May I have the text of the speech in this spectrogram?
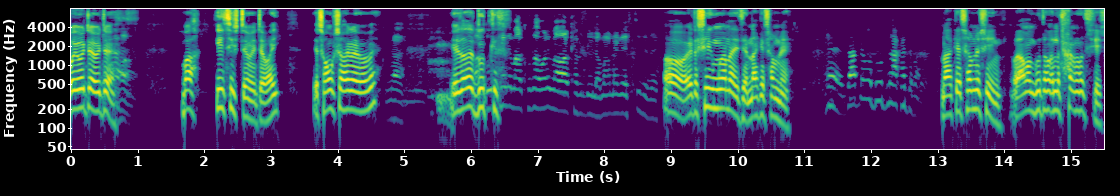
ওই ওইটা ওইটা। বাহ কি সিস্টেম এটা ভাই? এর সমস্যা হয় না এভাবে? এ যাদের দুধ খে মার খুঁজা আমার বাবার খাবি দিলাম আমার নাকি এসেছে যে। ও এটা শিং মানাইছে নাকের সামনে? হ্যাঁ যাতে ও দুধ না খেতে পারে। নাকের সামনে শিং? আমার গুতা মারলে তো আমি শেষ।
